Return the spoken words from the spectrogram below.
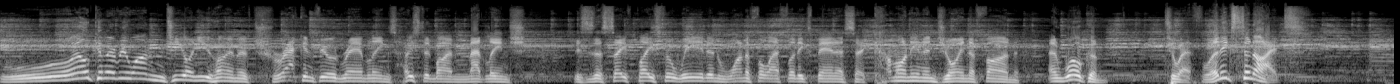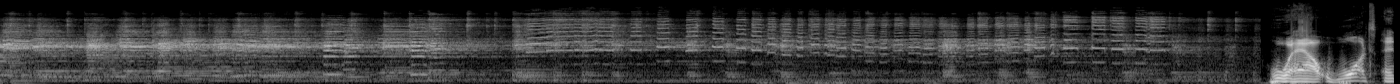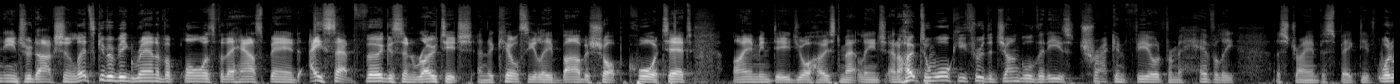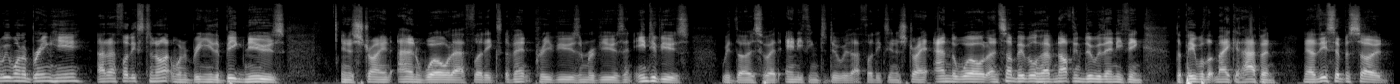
Welcome, everyone, to your new home of Track and Field Ramblings, hosted by Matt Lynch. This is a safe place for weird and wonderful athletics banner, so come on in and join the fun. And welcome to Athletics Tonight. Wow, what an introduction. Let's give a big round of applause for the house band, ASAP, Ferguson, Rotich, and the Kelsey Lee Barbershop Quartet. I am indeed your host, Matt Lynch, and I hope to walk you through the jungle that is track and field from a heavily Australian perspective. What do we want to bring here at Athletics tonight? I want to bring you the big news in Australian and world athletics, event previews and reviews, and interviews with those who had anything to do with athletics in Australia and the world, and some people who have nothing to do with anything, the people that make it happen. Now, this episode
